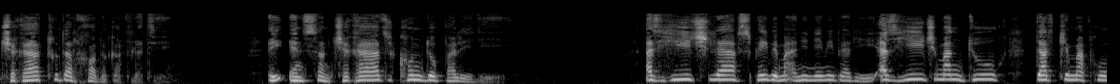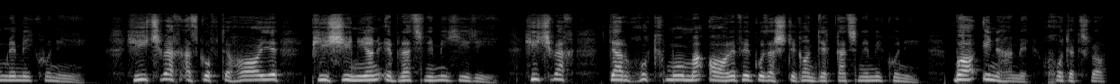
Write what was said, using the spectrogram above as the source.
چقدر تو در خواب قفلتی ای انسان چقدر کند و پلیدی؟ از هیچ لفظ پی به معنی نمی‌بری از هیچ منطوق درک مفهوم نمی کنی هیچ وقت از گفته های پیشینیان عبرت نمی‌گیری. هیچ وقت در حکم و معارف گذشتگان دقت نمی کنی. با این همه خودت را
